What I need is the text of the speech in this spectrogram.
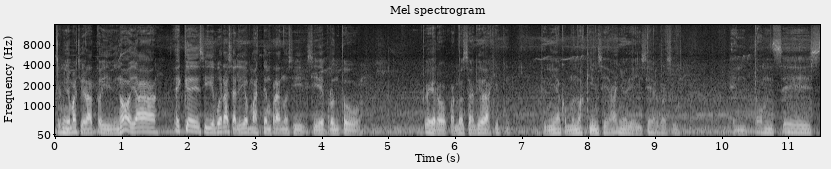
terminé el bachillerato y no, ya es que si hubiera salido más temprano, si, si de pronto, pero cuando salió de aquí tenía como unos 15 años, 16, algo así. Entonces,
